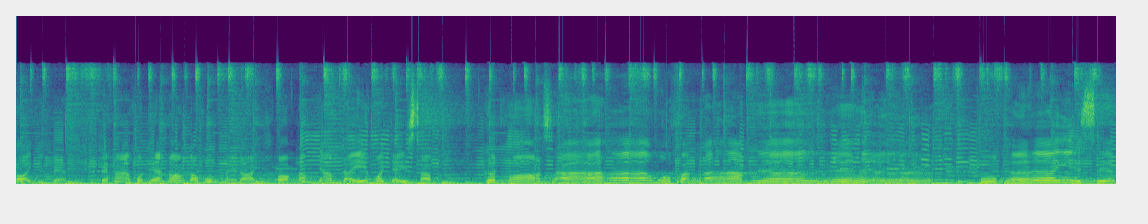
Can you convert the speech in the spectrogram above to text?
รอยกินแฟนไปหาคนแทนน้องกับพุงไม่ได้ ออกลำยามใดหัวใจสับขึ้นหอดสาวฟังลำ ผู้เคยเสื่อง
